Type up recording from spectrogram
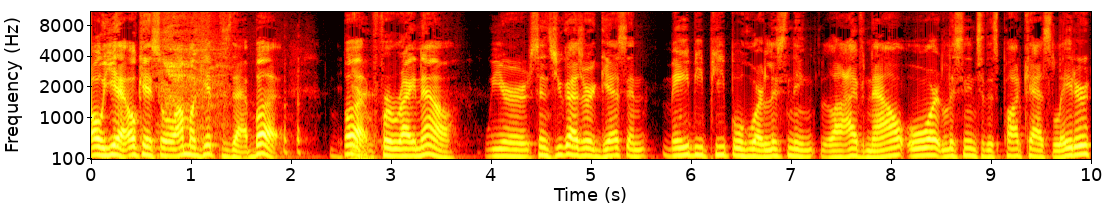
Oh yeah, okay. So I'm gonna get to that, but but Yeah. for right now, we are since you guys are a guest, and maybe people who are listening live now or listening to this podcast later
